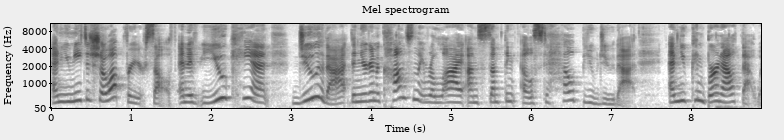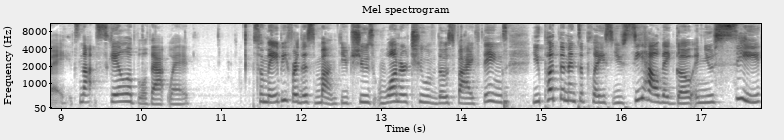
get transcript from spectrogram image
and you need to show up for yourself. And if you can't do that, then you're gonna constantly rely on something else to help you do that. And you can burn out that way. It's not scalable that way. So maybe for this month, you choose one or two of those five things, you put them into place, you see how they go, and you see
